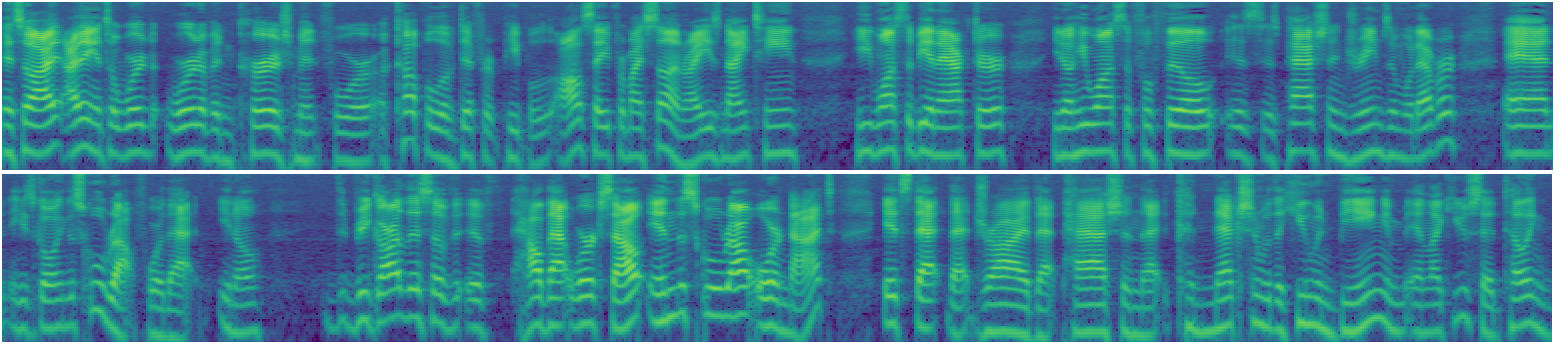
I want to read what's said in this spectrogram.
And so I, I think it's a word word of encouragement for a couple of different people. I'll say for my son right? He's 19 he wants to be an actor. You know he wants to fulfill his, his passion and dreams and whatever and he's going the school route for that you know regardless of if how that works out in the school route or not it's that that drive that passion that connection with a human being. And, and like you said telling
